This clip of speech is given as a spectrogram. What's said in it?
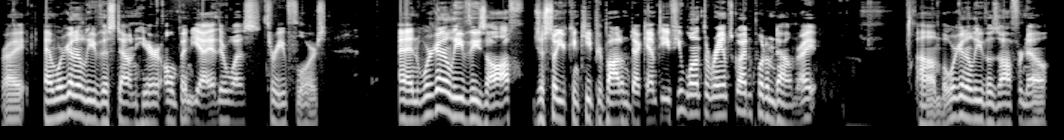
right? And we're gonna leave this down here open. Yeah, there was three floors. And we're going to leave these off just so you can keep your bottom deck empty. If you want the ramps, go ahead and put them down, right? Um, but we're going to leave those off for now.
